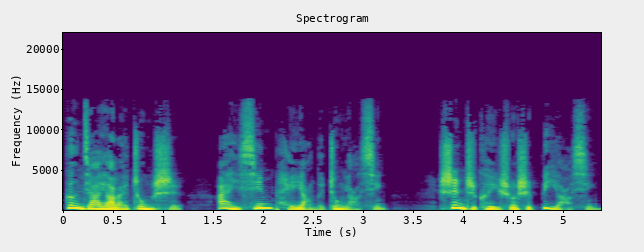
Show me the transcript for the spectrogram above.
更加要来重视爱心培养的重要性，甚至可以说是必要性。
